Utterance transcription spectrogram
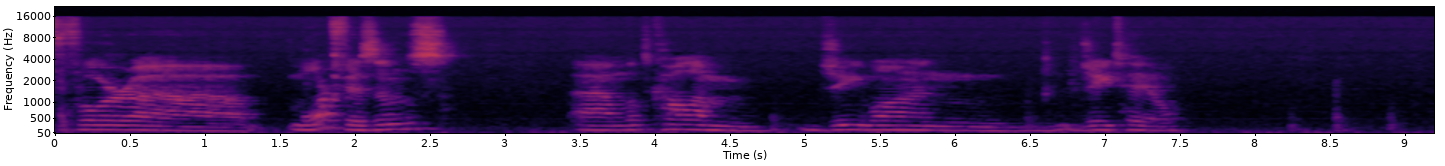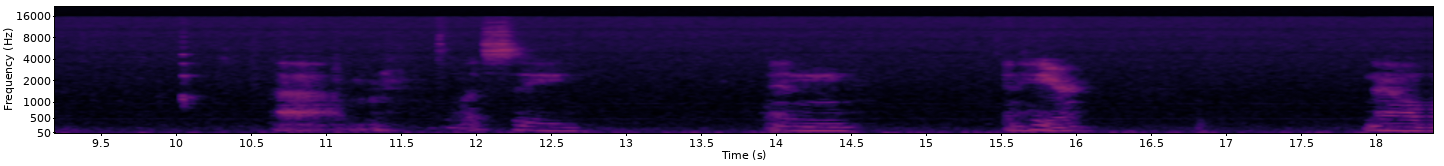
for uh, morphisms, um, let's call them G1, G2. Um, let's see, in, in here. Now,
